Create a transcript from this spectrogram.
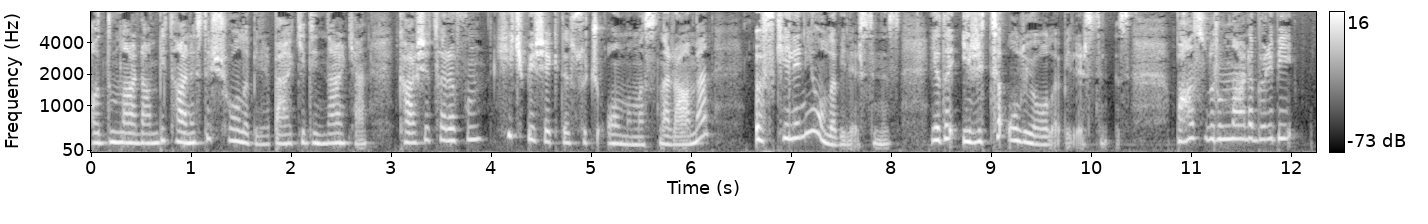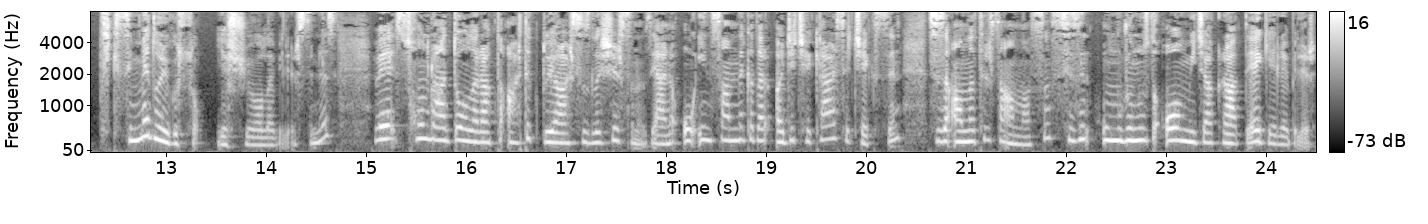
adımlardan bir tanesi de şu olabilir. Belki dinlerken karşı tarafın hiçbir şekilde suç olmamasına rağmen öfkeleniyor olabilirsiniz ya da irite oluyor olabilirsiniz. Bazı durumlarda böyle bir tiksinme duygusu yaşıyor olabilirsiniz ve son radde olarak da artık duyarsızlaşırsınız. Yani o insan ne kadar acı çekerse çeksin, size anlatırsa anlatsın, sizin umurunuzda olmayacak raddeye gelebilir.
